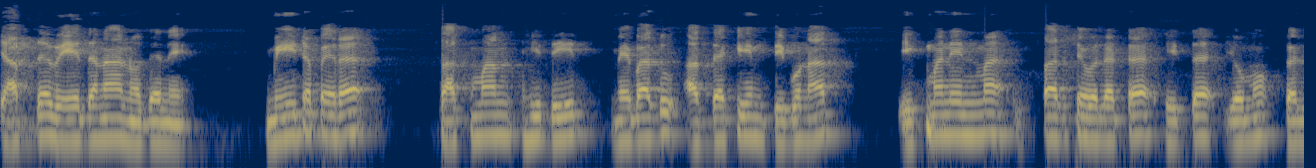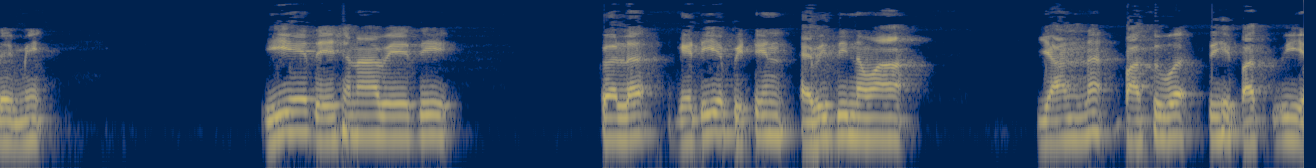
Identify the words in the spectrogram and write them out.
ශබ්ද වේදනා නොදැනේ. මීට පෙර සක්මන් හිදී මෙබඳු අත්දැකීම් තිබුණත් ඉක්මනින්ම ස්පර්ශවලට හිත යොමු කළෙමි. ඊයේ දේශනාවේදී කළ gediya පිටින් ඇවිදිනවා යන්න පසුව සිහිපත් විය.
